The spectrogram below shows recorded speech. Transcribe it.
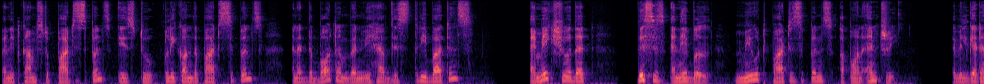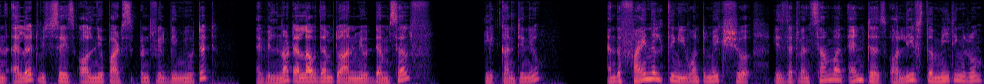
when it comes to participants is to click on the participants and at the bottom when we have these three buttons, I make sure that this is enabled mute participants upon entry. I will get an alert which says all new participants will be muted. I will not allow them to unmute themselves. Click continue. And the final thing you want to make sure is that when someone enters or leaves the meeting room,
